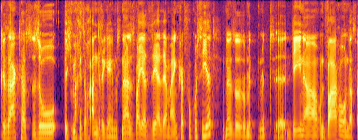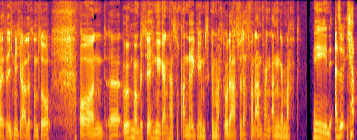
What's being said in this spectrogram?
gesagt hast, so, ich mache jetzt auch andere Games. Ne? Also es war ja sehr, sehr Minecraft fokussiert, ne? so, so mit, mit äh, Dena und Varo und was weiß ich nicht alles und so. Und äh, irgendwann bist du ja hingegangen, hast auch andere Games gemacht. Oder hast du das von Anfang an gemacht? Nee, nee. also ich habe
